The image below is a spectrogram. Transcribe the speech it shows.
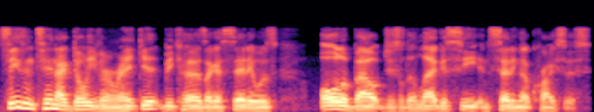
Season ten, I don't even rank it because, like I said, it was all about just the legacy and setting up Crisis.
